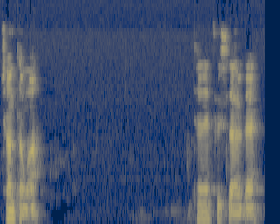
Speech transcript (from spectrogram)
çantama teneffüslerde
